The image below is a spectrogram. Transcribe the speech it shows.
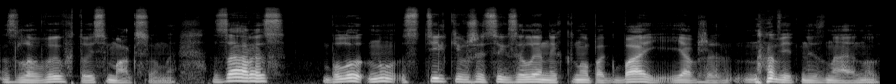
зловив хтось максимуми. Зараз було ну, стільки вже цих зелених кнопок buy, я вже навіть не знаю. Ну,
